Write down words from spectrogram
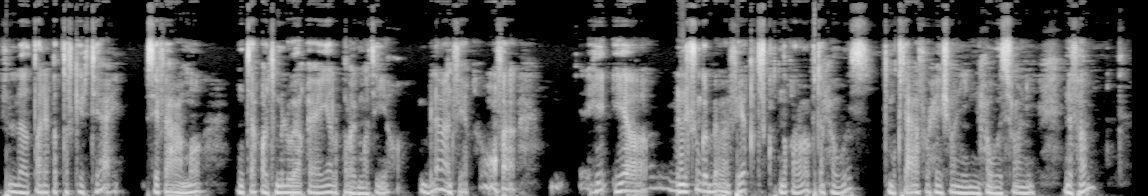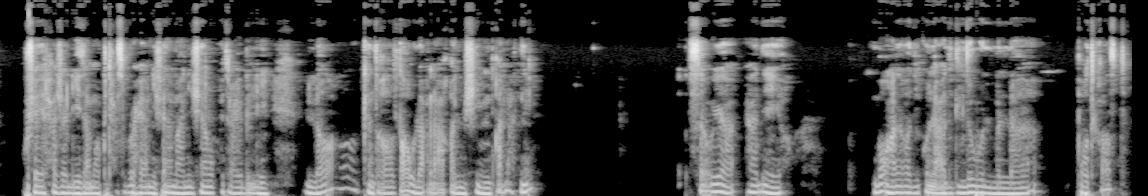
في طريقة التفكير تاعي. بصفة عامة انتقلت من الواقعية للبراغماتية. بلا ما نفيق. هي من شنو نقول بلا ما نفيق كنت نقرأ كنت نحوس. تمك تعرف روحي شاني نحوس شاني نفهم. وش هي الحاجة اللي زعما كنت حسب روحي يعني فاهمها نيشان لقيت روحي بلي لا كانت غلطة ولا على الأقل ماشي مقنعتني. سويا هذه هي. bon هذا غادي يكون العدد الأول من البودكاست.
